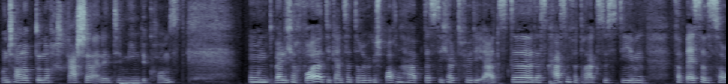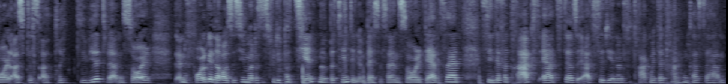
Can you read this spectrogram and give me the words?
und schauen, ob du noch rascher einen Termin bekommst. Und weil ich auch vorher die ganze Zeit darüber gesprochen habe, dass sich halt für die Ärzte das Kassenvertragssystem verbessern soll, also das attraktiviert werden soll. Eine Folge daraus ist immer, dass es für die Patienten und Patientinnen besser sein soll. Derzeit sind ja Vertragsärzte, also Ärzte, die einen Vertrag mit der Krankenkasse haben,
